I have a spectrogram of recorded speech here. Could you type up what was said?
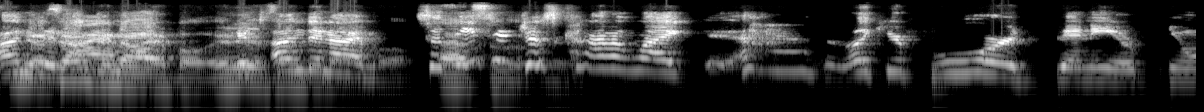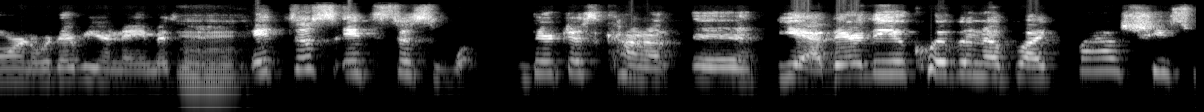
undeniable. it's undeniable. It it's undeniable. undeniable. So Absolutely. these are just kind of like like you're bored, Benny or Bjorn or whatever your name is. Mm-hmm. It's just it's just they're just kind of eh. yeah. They're the equivalent of like wow, she's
